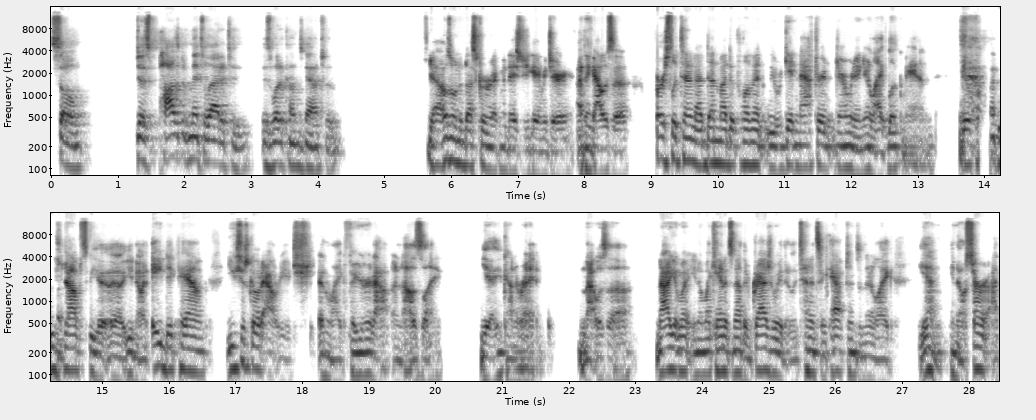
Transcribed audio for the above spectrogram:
So just positive mental attitude is what it comes down to. Yeah, that was one of the best career recommendations you gave me, Jerry. I think I was a first lieutenant. I'd done my deployment. We were getting after it in Germany, and you're like, "Look, man, these jobs to be a, you know an aide de camp. You just go to outreach and like figure it out." And I was like, "Yeah, you're kind of right." And that was uh now I get my you know my candidates now they've graduated, they're lieutenants and captains, and they're like, "Yeah, you know, sir, I,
